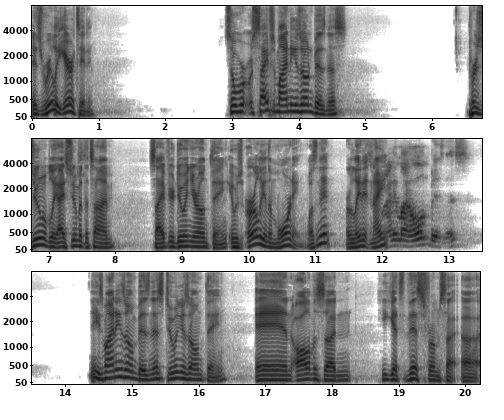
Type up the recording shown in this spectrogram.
It's really irritating. So we're, minding his own business. Presumably, I assume at the time, Sife, you're doing your own thing. It was early in the morning, wasn't it? Or late at night? Minding my own business. Yeah, he's minding his own business, doing his own thing. And all of a sudden, he gets this from uh,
